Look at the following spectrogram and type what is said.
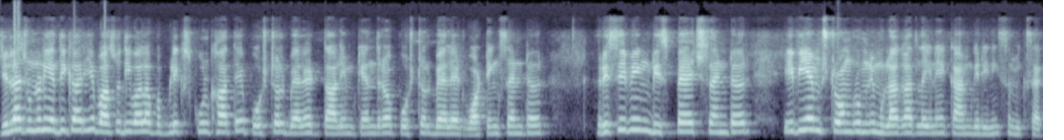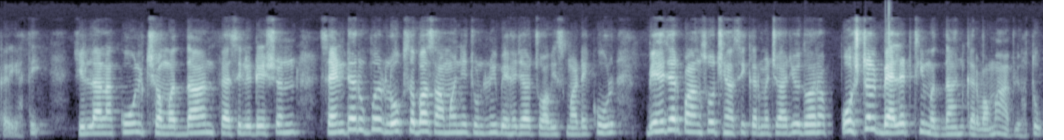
જિલ્લા ચૂંટણી અધિકારીએ બાસુદીવાલા પબ્લિક સ્કૂલ ખાતે પોસ્ટલ બેલેટ તાલીમ કેન્દ્ર, postal ballot voting centre, receiving dispatch centre, EVM strong રૂમની મુલાકાત લઈને કામગીરીની સમીક્ષા કરી હતી. જિલ્લાના કુલ છ મતદાન ફેસિલિટેશન સેન્ટર ઉપર લોકસભા સામાન્ય ચૂંટણી બે હજાર ચોવીસ માટે કુલ બે હજાર પાંચસો છ્યાસી કર્મચારીઓ દ્વારા પોસ્ટલ બેલેટથી મતદાન કરવામાં આવ્યું હતું.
